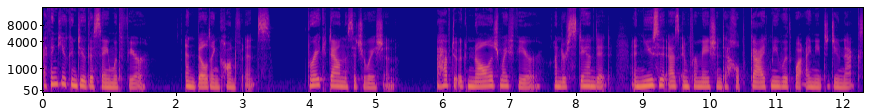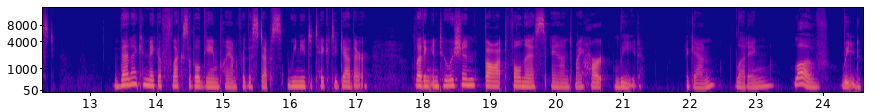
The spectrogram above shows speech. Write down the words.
I think you can do the same with fear and building confidence break down the situation. I have to acknowledge my fear, understand it, and use it as information to help guide me with what I need to do next. Then I can make a flexible game plan for the steps we need to take together, letting intuition, thoughtfulness, and my heart lead. Again, letting love lead.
